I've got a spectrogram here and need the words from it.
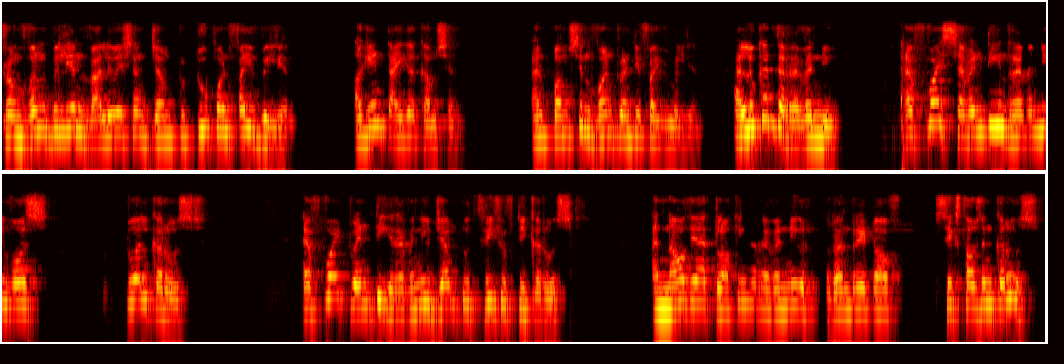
From 1 billion valuation jumped to 2.5 billion. Again, Tiger comes in and pumps in 125 million. And look at the revenue. FY17 revenue was 12 crores. FY20 revenue jumped to 350 crores. And now they are clocking a revenue run rate of 6,000 crores.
